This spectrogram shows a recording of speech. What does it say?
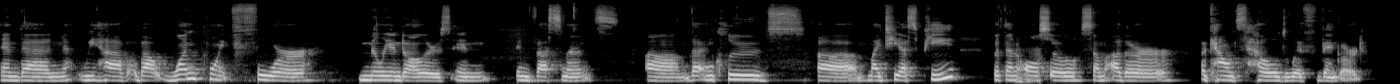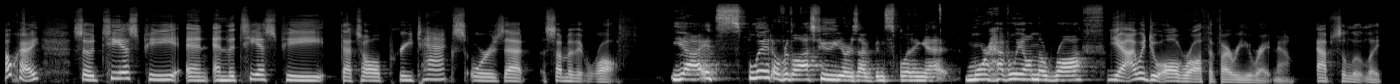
And then we have about $1.4 million in investments. Um, that includes uh, my TSP, but then also some other accounts held with Vanguard. Okay, so TSP and and the TSP that's all pre tax, or is that some of it Roth? Yeah, it's split over the last few years. I've been splitting it more heavily on the Roth. Yeah, I would do all Roth if I were you right now. Absolutely.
